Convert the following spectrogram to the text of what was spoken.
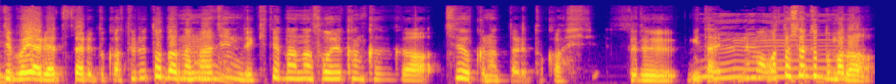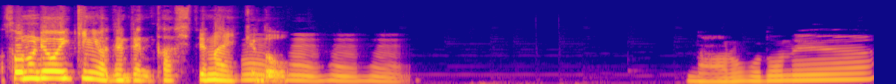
日 VR やってたりとかするとだんだん馴染んできて、だんだんそういう感覚が強くなったりとかするみたいでね。えー、まあ私はちょっとまだその領域には全然達してないけど。うんうんうんうん、なるほどね。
